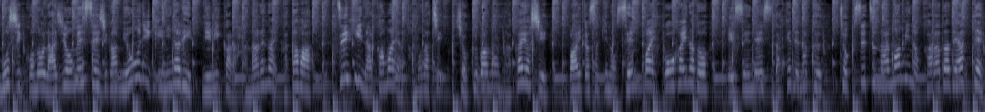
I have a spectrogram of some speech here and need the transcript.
もしこのラジオメッセージが妙に気になり耳から離れない方はぜひ仲間や友達職場の仲良しバイト先の先輩後輩など SNS だけでなく直接生身の体であって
